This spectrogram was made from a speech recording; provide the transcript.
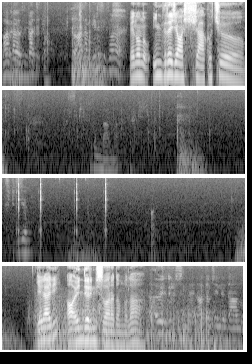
Arkana dikkat et bak. Şu Adam gelirse sana Ben onu indireceğim aşağı koçum. Bundan var. sürpriz yok. Gel hadi. Aa en derinlisi var adamda la. Ya öldürürsün lan. Adam senden daha noob.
